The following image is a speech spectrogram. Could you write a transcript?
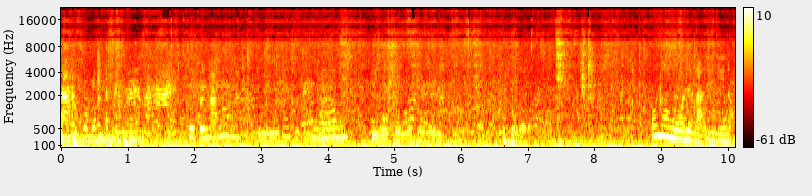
ถ้ามันสุกแล้วมันจะเป็นไงอะสุกเป็นบางลูกนะกินไม่เป็นไม่ค่อยเห็นโอ้นองวัวเนี่ยหลายอย่างนี้เนาะ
